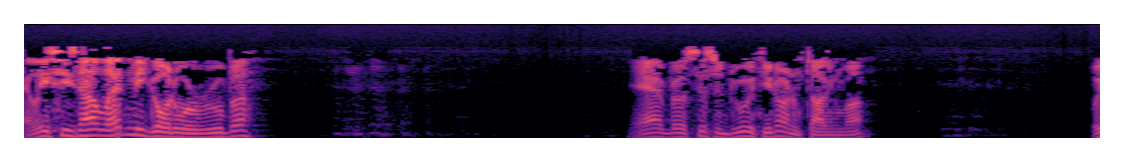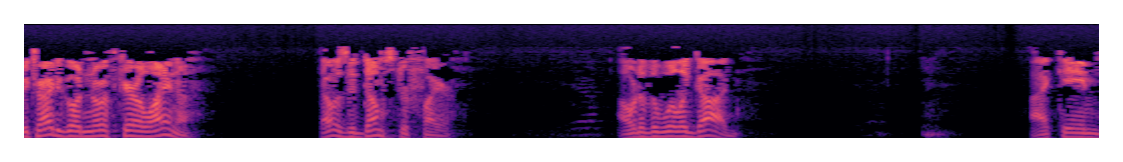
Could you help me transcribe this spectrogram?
at least He's not letting me go to Aruba. Yeah, bro, Sister Duluth, you know what I'm talking about. We tried to go to North Carolina. That was a dumpster fire. Out of the will of God. I came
